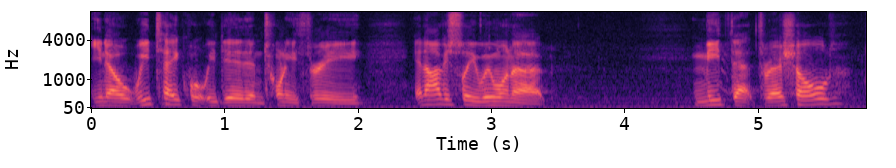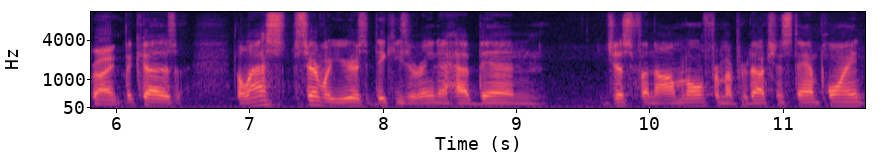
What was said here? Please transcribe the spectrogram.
you know we take what we did in 23 and obviously we want to meet that threshold Right. because the last several years at Dickies Arena have been just phenomenal from a production standpoint.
